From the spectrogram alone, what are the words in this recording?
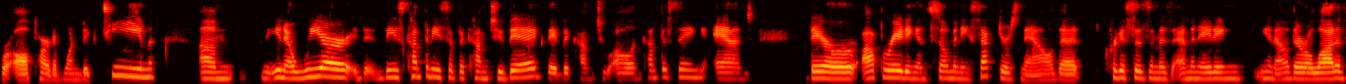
we're all part of one big team. Um, you know, we are, th- these companies have become too big, they've become too all encompassing, and they're operating in so many sectors now that criticism is emanating. You know, there are a lot of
